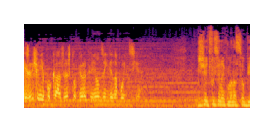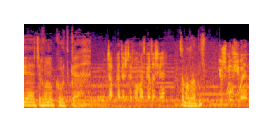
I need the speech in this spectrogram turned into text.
Jeżeli się nie pokażesz, to biorę pieniądze i idę na policję. Dzisiaj twój synek ma na sobie czerwoną kurtkę. Czapka też czerwona, zgadza się? Co mam robić? Już mówiłem.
